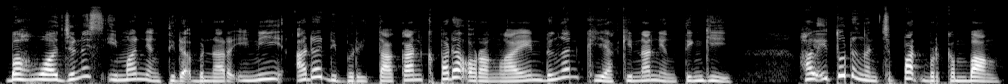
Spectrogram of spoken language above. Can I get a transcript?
bahwa jenis iman yang tidak benar ini ada diberitakan kepada orang lain dengan keyakinan yang tinggi. Hal itu dengan cepat berkembang,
